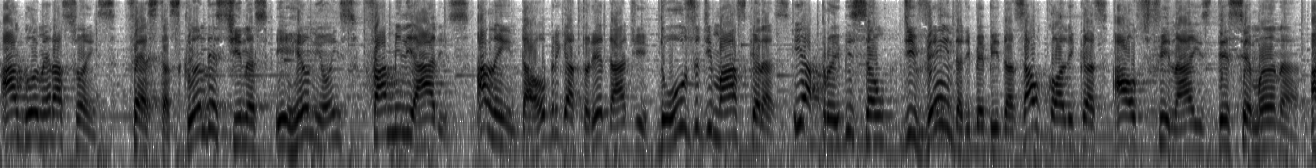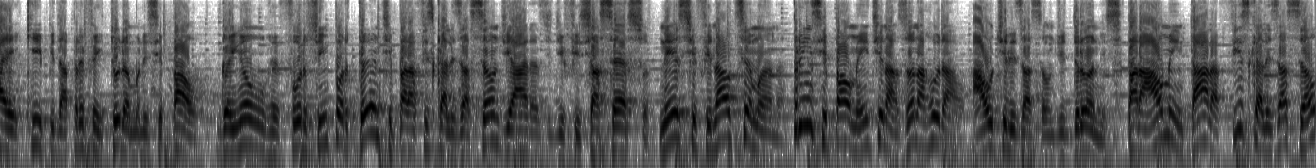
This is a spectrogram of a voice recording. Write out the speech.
aglomerações, festas clandestinas e reuniões familiares, além da obrigatoriedade do uso de máscaras e a proibição de venda de bebidas alcoólicas aos finais de semana. A equipe da Prefeitura Municipal ganhou um reforço importante para a fiscalização de áreas de difícil acesso neste final de semana, principalmente na zona rural. A utilização de drones para aumentar a fiscalização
